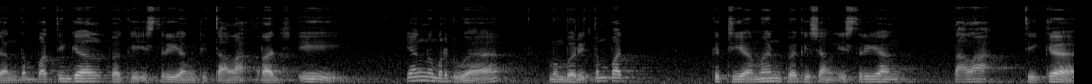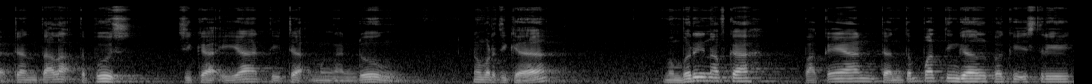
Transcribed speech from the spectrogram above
dan tempat tinggal bagi istri yang ditalak raj'i. Yang nomor dua memberi tempat kediaman bagi sang istri yang talak tiga dan talak tebus jika ia tidak mengandung. Nomor tiga, memberi nafkah, pakaian, dan tempat tinggal bagi istri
